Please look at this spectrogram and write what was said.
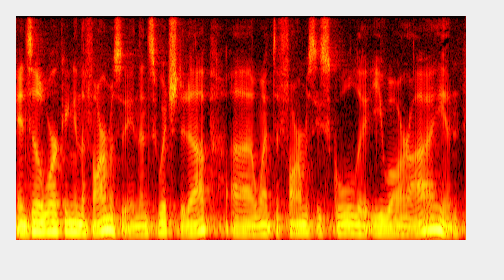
until working in the pharmacy, and then switched it up. Uh, went to pharmacy school at URI and.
